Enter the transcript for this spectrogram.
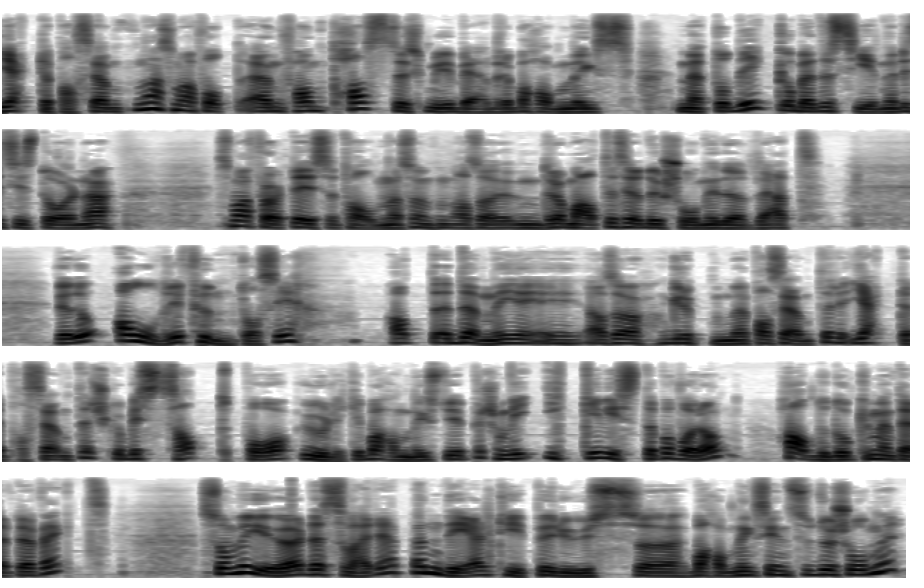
hjertepasientene, som har fått en fantastisk mye bedre behandlingsmetodikk og medisiner de siste årene, som har ført til disse tallene, som, altså en dramatisk reduksjon i dødelighet. Vi hadde jo aldri funnet oss i at denne altså, gruppen med pasienter, hjertepasienter skulle bli satt på ulike behandlingstyper som vi ikke visste på forhånd hadde dokumentert effekt, som vi gjør dessverre på en del typer rusbehandlingsinstitusjoner.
